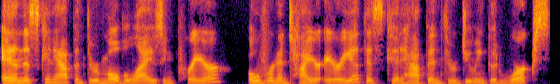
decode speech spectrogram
And this can happen through mobilizing prayer over an entire area. This could happen through doing good works.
